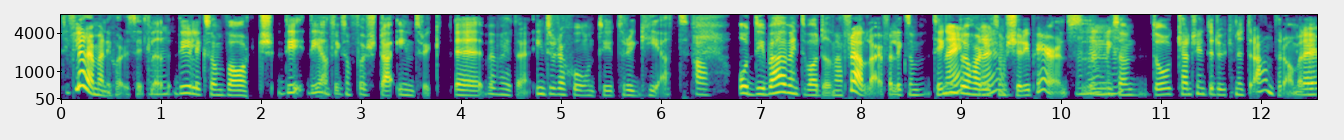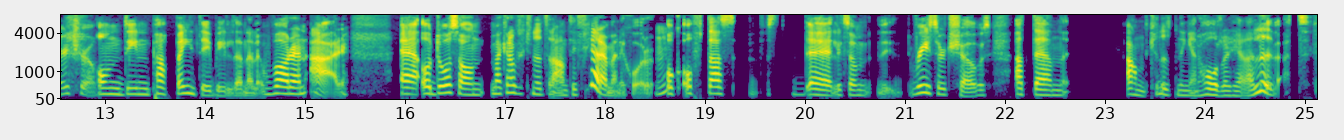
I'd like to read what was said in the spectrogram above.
till flera människor i sitt liv. Mm. Det är liksom vart, det, det är ens liksom första intryck, eh, vad heter det? introduktion till trygghet. Ja. Och det behöver inte vara dina föräldrar. För liksom, tänk Nej, om du har nej. liksom shitty parents. Mhm, liksom, då kanske inte du knyter an till dem. Eller om din pappa inte är i bilden eller vad det än är. Eh, och då sa hon, man kan också knyta an till flera människor. Mm. Och oftast, eh, liksom, research shows att den anknytningen håller hela livet.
